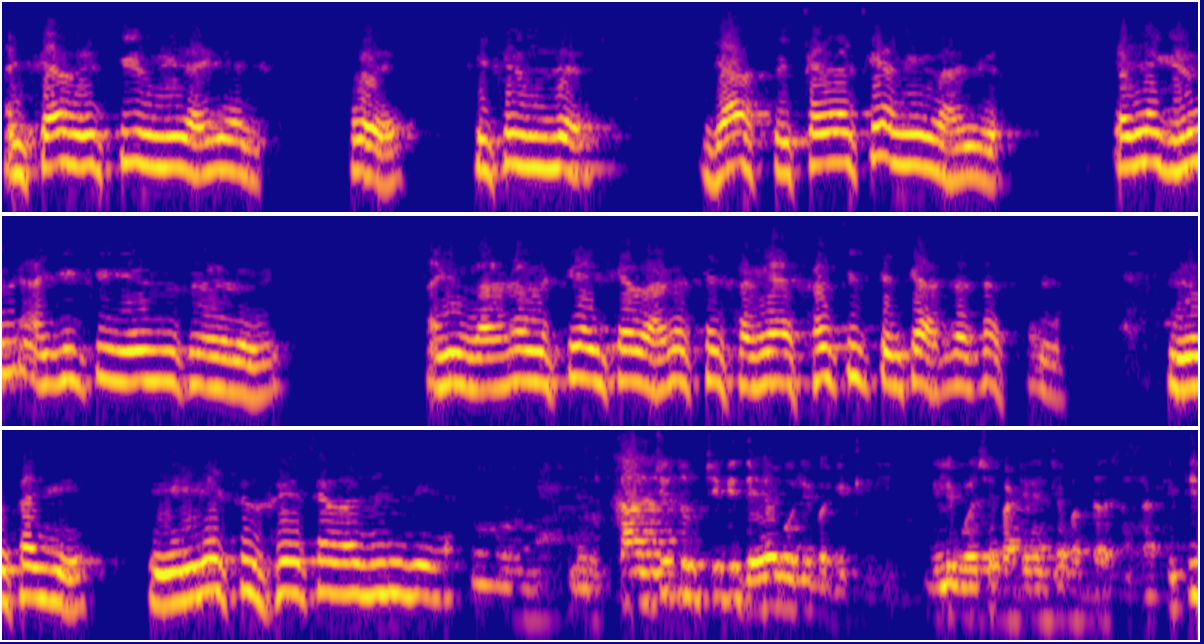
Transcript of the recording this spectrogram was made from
आणि त्यावरती उभी राहिली आहे. होय तिथे मुलं ज्या विचाराचे आम्ही बांधलो त्यांना घेऊन आधीची निवडणूक लढवली. आणि बारामती यांच्या भारताच्या सगळ्या सतीच त्यांच्या हातात असताना. लोकांनी बाजून दिला. कालची तुमची मी देहबोली बघितली दिलीप वळसे पाटील यांच्या मतदारसंघातली ती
